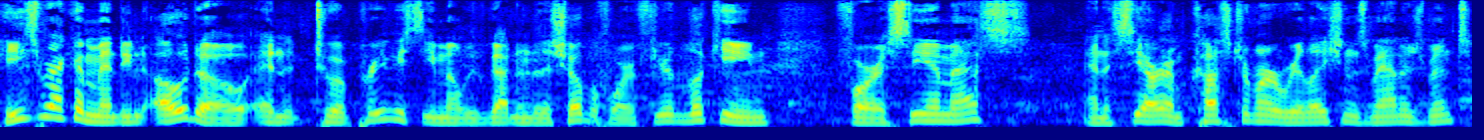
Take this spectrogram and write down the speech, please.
he's recommending Odoo. And to a previous email we've gotten into the show before, if you're looking for a CMS and a CRM customer relations management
